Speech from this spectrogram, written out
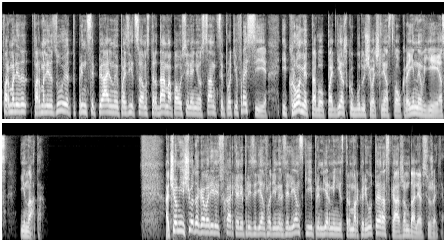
формализует принципиальную позицию Амстердама по усилению санкций против России и, кроме того, поддержку будущего членства Украины в ЕС и НАТО. О чем еще договорились в Харькове президент Владимир Зеленский и премьер-министр Марк Рюте, расскажем далее в сюжете.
